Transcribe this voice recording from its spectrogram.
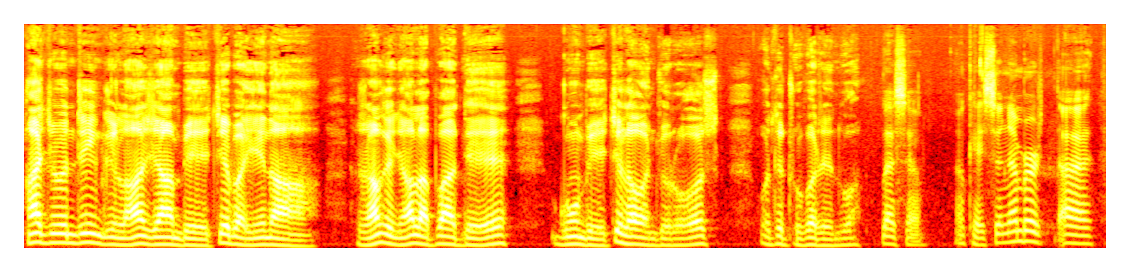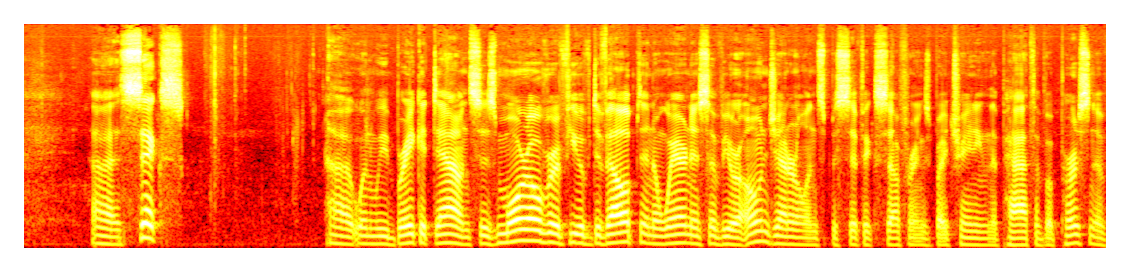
ha ju ding gi la jam be che ba yin na rang ge nya la pa de less so okay so number uh uh 6 uh, when we break it down, says, Moreover, if you have developed an awareness of your own general and specific sufferings by training the path of a person of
